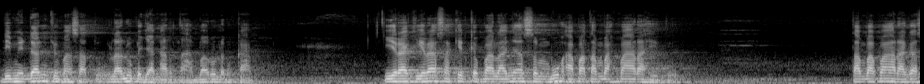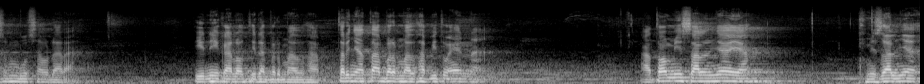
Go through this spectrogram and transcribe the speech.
Di Medan cuma satu lalu ke Jakarta baru lengkap. Kira-kira sakit kepalanya sembuh apa tambah parah itu? Tambah parah gak sembuh saudara. Ini kalau tidak bermadhab. Ternyata bermadhab itu enak. Atau misalnya ya misalnya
